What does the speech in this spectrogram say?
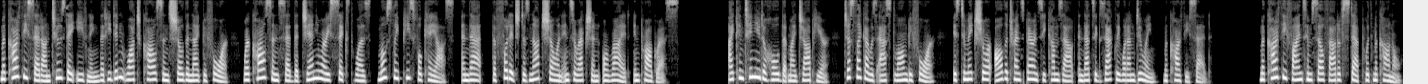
McCarthy said on Tuesday evening that he didn't watch Carlson's show the night before, where Carlson said that January 6 was mostly peaceful chaos, and that the footage does not show an insurrection or riot in progress. I continue to hold that my job here, just like I was asked long before, is to make sure all the transparency comes out and that's exactly what I'm doing, McCarthy said. McCarthy finds himself out of step with McConnell.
